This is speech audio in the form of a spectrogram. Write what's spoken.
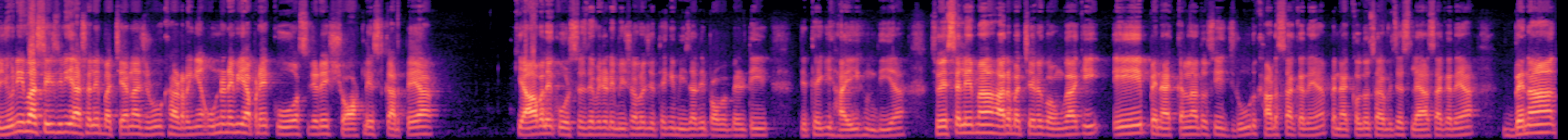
ਤੇ ਯੂਨੀਵਰਸਿਟੀਜ਼ ਵੀ ਇਸ ਵੇਲੇ ਬੱਚਿਆਂ ਨਾਲ ਜ਼ਰੂਰ ਖੜ ਰਹੀਆਂ। ਉਹਨਾਂ ਨੇ ਵੀ ਆਪਣੇ ਕੋਰਸ ਜਿਹੜੇ ਸ਼ਾਰਟਲਿਸਟ ਕਰਤੇ ਆ ਕਿ ਆਹ ਵਾਲੇ ਕੋਰਸਸ ਦੇ ਵਿੱਚ ਐਡਮਿਸ਼ਨ ਲਓ, ਜਿੱਥੇ ਕਿ ਵੀਜ਼ਾ ਦੀ ਪ੍ਰੋਬੇਬਿਲਿਟੀ ਜਿੱਥੇ ਕਿ ਹਾਈ ਹੁੰਦੀ ਆ। ਸੋ ਇਸ ਲਈ ਮੈਂ ਹਰ ਬੱਚੇ ਨੂੰ ਕਹੂੰਗਾ ਕਿ ਇਹ ਪਿਨੈਕਲ ਨਾਲ ਤੁਸੀਂ ਜ਼ਰੂਰ ਖੜ ਸਕਦੇ ਆ ਪਿਨੈਕਲ ਤੋਂ ਸਰਵਿਸਿਜ਼ ਲੈ ਸਕਦੇ ਆ, ਬਿਨਾ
